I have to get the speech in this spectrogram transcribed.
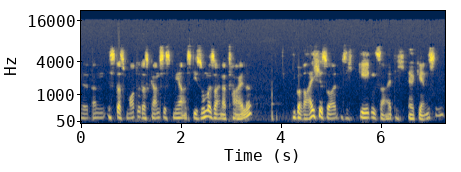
äh, dann ist das Motto, das Ganze ist mehr als die Summe seiner Teile. Die Bereiche sollten sich gegenseitig ergänzen.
